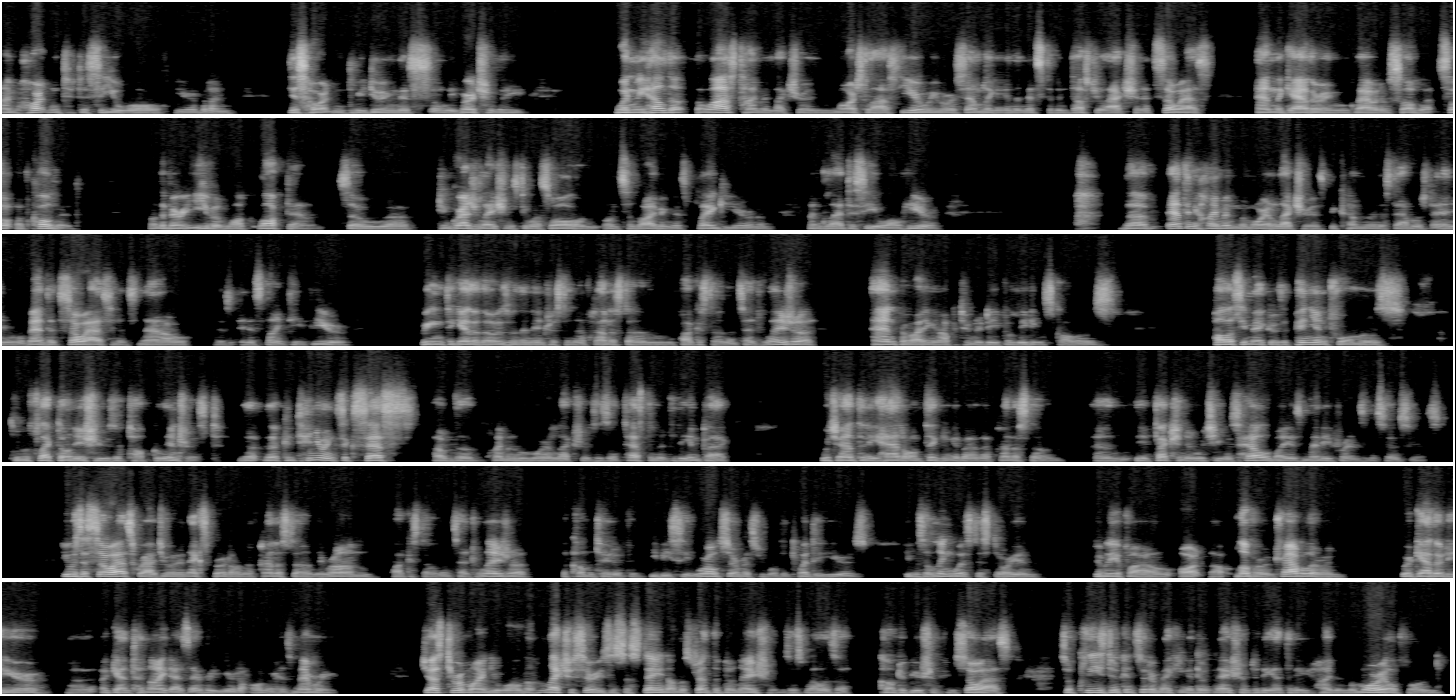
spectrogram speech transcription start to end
I'm heartened to see you all here, but I'm disheartened to be doing this only virtually. When we held the last time in lecture in March last year, we were assembling in the midst of industrial action at SOAS and the gathering cloud of, COVID on the very eve of lockdown. So uh, congratulations to us all on, on surviving this plague year, and I'm, I'm glad to see you all here. The Anthony Hyman Memorial Lecture has become an established annual event at SOAS, and it's now in its 19th year, bringing together those with an interest in Afghanistan, Pakistan, and Central Asia, and providing an opportunity for leading scholars, policymakers, opinion formers to reflect on issues of topical interest. The, the continuing success of the Hyman Memorial Lectures is a testament to the impact which Anthony had on thinking about Afghanistan and the infection in which he was held by his many friends and associates. He was a SOAS graduate, an expert on Afghanistan, Iran, Pakistan, and Central Asia, a commentator for BBC World Service for more than 20 years. He was a linguist, historian, bibliophile, art lover, and traveler, and we're gathered here uh, again tonight, as every year, to honor his memory. Just to remind you all, the lecture series is sustained on the strength of donations as well as a contribution from SOAS. So please do consider making a donation to the Anthony Hyman Memorial Fund,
